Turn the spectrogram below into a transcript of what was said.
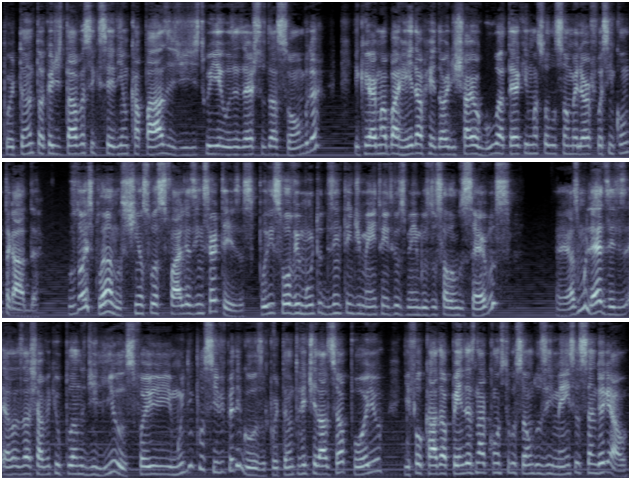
Portanto, acreditava-se que seriam capazes de destruir os exércitos da sombra e criar uma barreira ao redor de Gu até que uma solução melhor fosse encontrada. Os dois planos tinham suas falhas e incertezas, por isso houve muito desentendimento entre os membros do Salão dos Servos, é, as mulheres, eles, elas achavam que o plano de Lewis foi muito impossível e perigoso, portanto retiraram seu apoio e focado apenas na construção dos imensos sangreal.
